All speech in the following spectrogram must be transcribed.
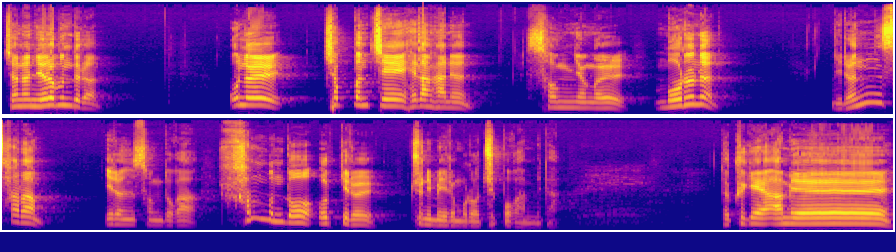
저는 여러분들은 오늘 첫 번째 해당하는 성령을 모르는 이런 사람, 이런 성도가 한 분도 없기를 주님의 이름으로 축복합니다. 더 크게 아멘.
